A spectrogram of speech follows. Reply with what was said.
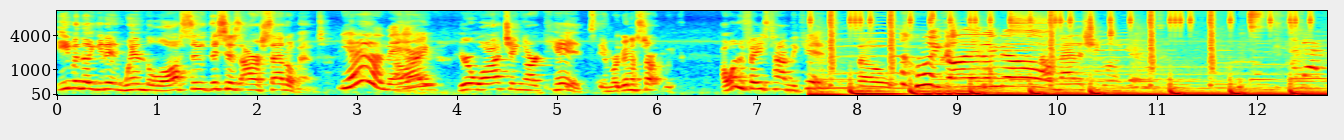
even though you didn't win the lawsuit, this is our settlement. Yeah, man. All right, you're watching our kids, and we're gonna start. I want to Facetime the kids. So. Oh my god, I know. How mad is she gonna get? I got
